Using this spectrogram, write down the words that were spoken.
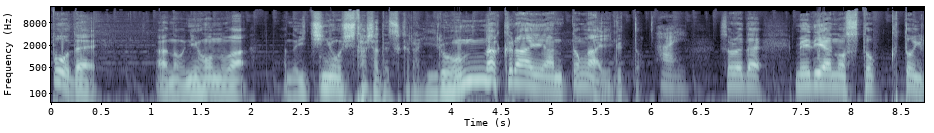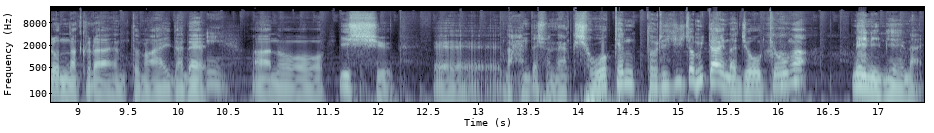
方であの日本はあの一業種他社ですからいろんなクライアントがいると、はい、それでメディアのストックといろんなクライアントの間で、ええ、あの一種、えー、なんでしょうね証券取引所みたいな状況が 目に見えない、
